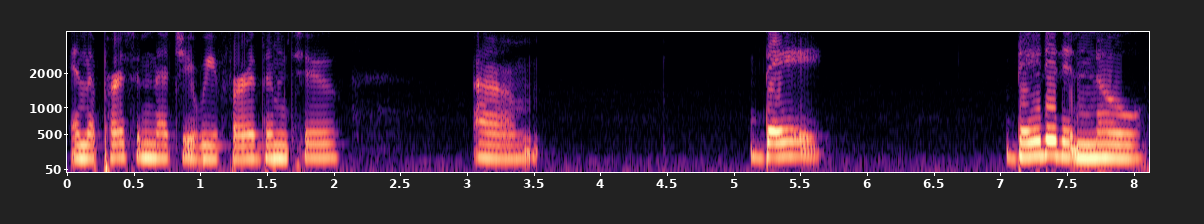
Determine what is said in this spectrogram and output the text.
And the person that you refer them to um they they didn't know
